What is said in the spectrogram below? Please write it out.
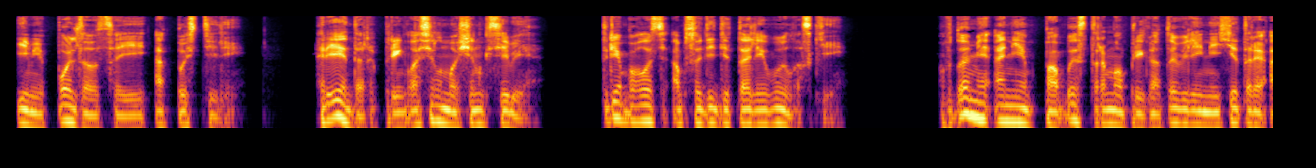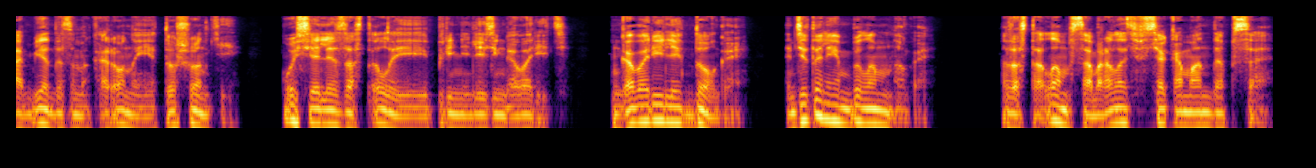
ими пользоваться и отпустили. Рейдер пригласил мужчин к себе. Требовалось обсудить детали вылазки. В доме они по-быстрому приготовили нехитрые обеды из макароны и тушенки. Усели за стол и принялись говорить. Говорили долго. Деталей было много. За столом собралась вся команда пса.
